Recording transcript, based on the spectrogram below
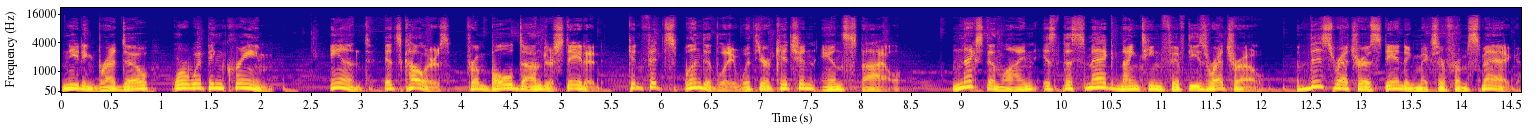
kneading bread dough, or whipping cream. And its colors, from bold to understated, can fit splendidly with your kitchen and style. Next in line is the Smeg 1950s Retro. This retro standing mixer from Smeg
